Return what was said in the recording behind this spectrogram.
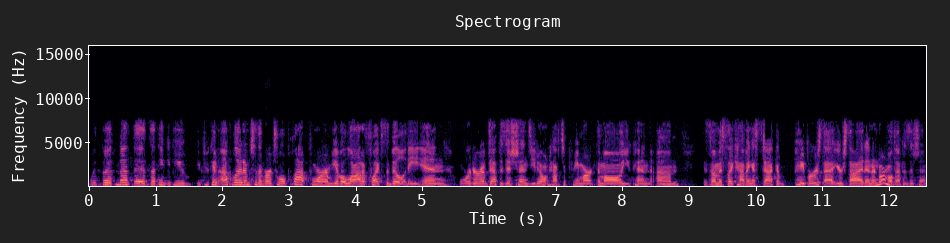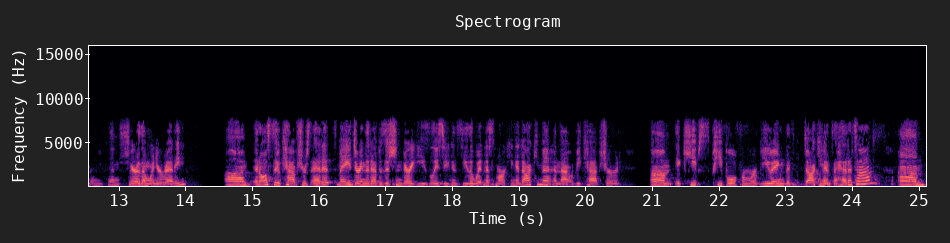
with both methods, I think if you if you can upload them to the virtual platform, you have a lot of flexibility in order of depositions. You don't have to pre-mark them all. You can um, it's almost like having a stack of papers at your side in a normal deposition, and you can share them when you're ready. Um, it also captures edits made during the deposition very easily, so you can see the witness marking a document, and that would be captured. Um, it keeps people from reviewing the documents ahead of time. Um,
